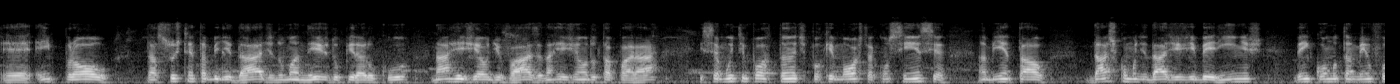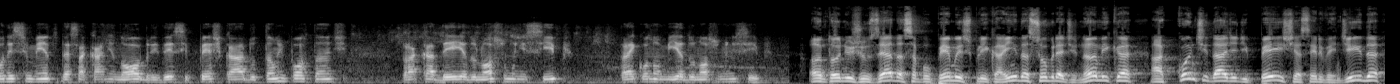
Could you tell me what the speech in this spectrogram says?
é, em prol da sustentabilidade do manejo do pirarucu na região de Vaza, na região do Tapará. Isso é muito importante porque mostra a consciência ambiental das comunidades ribeirinhas, bem como também o fornecimento dessa carne nobre, desse pescado tão importante para a cadeia do nosso município, para a economia do nosso município. Antônio José da Sapupema explica ainda sobre a dinâmica, a quantidade de peixe a ser vendida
